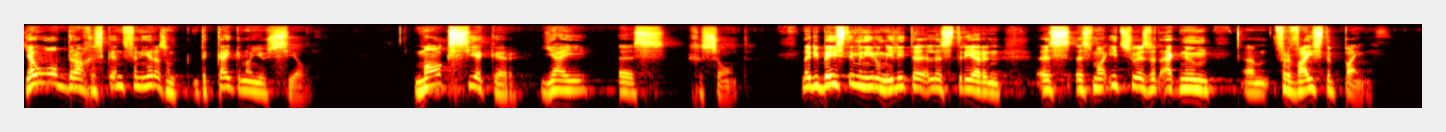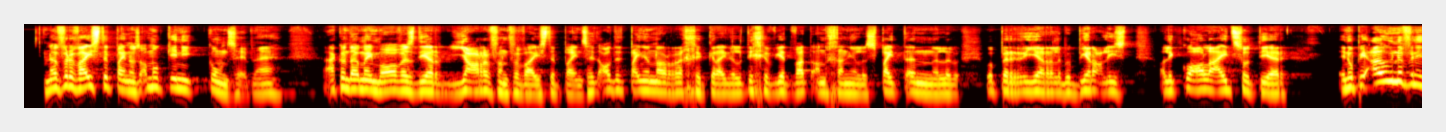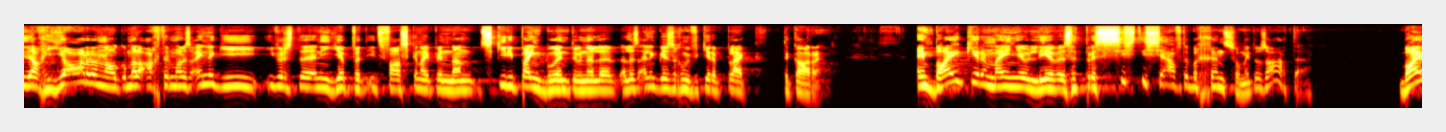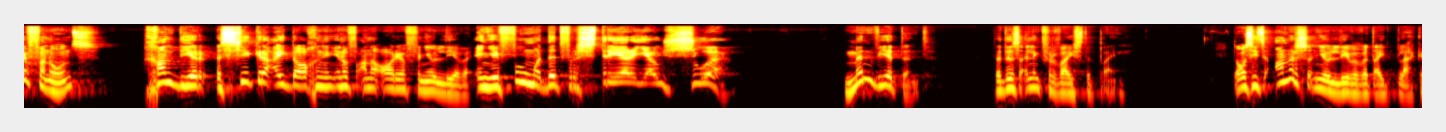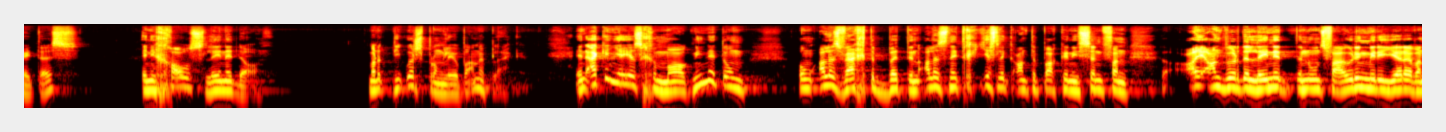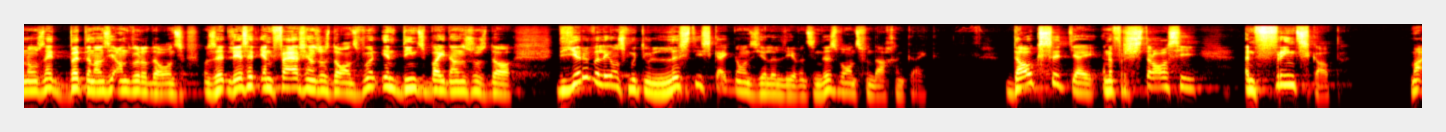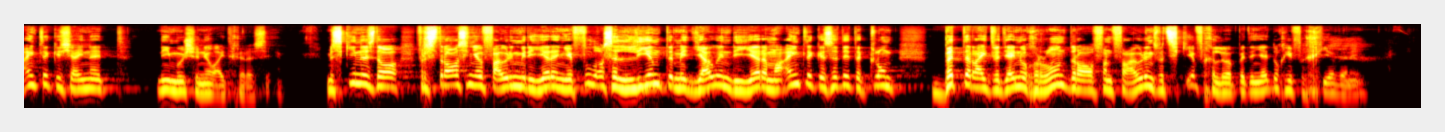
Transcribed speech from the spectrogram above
Jou opdrag as kind van die Here is om te kyk na jou siel. Maak seker jy is gesond. Nou die beste manier om hierdie te illustreer en is is maar iets soos wat ek noem ehm um, verwyste pyn. Nou verwyste pyn, ons almal ken die konsep, né? Ek onthou my ma was deur jare van verwyste pyn. Sy het altyd pyn in haar rug gekry. Hulle het nie geweet wat aangaan nie. Hulle spuit in, hulle opereer, hulle probeer al die al die kwale uitsorteer. En op die ouene van die dag, jare na, kom hulle agter maar is eintlik hier iewerste in die heup wat iets vasknyp en dan skiet die pyn boontoe en hulle hulle is eintlik besig om die verkeerde plek te karring. En baie keer in my en jou lewe is dit presies dieselfde beginsel met ons harte. Baie van ons gaan deur 'n sekere uitdaging in een of ander area van jou lewe en jy voel maar dit frustreer jou so. Min wetend dat dit is eintlik verwyste pyn. Daar's iets anders in jou lewe wat uit plek uit is en die chaos lê net daar. Maar die oorsprong lê op 'n ander plek. En ek en jy is gemaak nie net om om alles weg te bid en alles net geestelik aan te pak in die sin van al die antwoorde lê net in ons verhouding met die Here wanneer ons net bid en dan is die antwoorde daar. Ons ons het, lees net een versie en ons is daar. Ons woon een diens by dan is ons daar. Die Here wil hê ons moet holisties kyk na ons hele lewens en dis waar ons vandag gaan kyk. Dalk sit jy in 'n frustrasie in vriendskap maar eintlik is jy net nie emosioneel uitgerus nie Miskien is daar frustrasie in jou verhouding met die Here en jy voel daar's 'n leemte met jou en die Here, maar eintlik is dit net 'n klomp bitterheid wat jy nog ronddra van verhoudings wat skeef geloop het en jy het nog nie vergewe nie.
